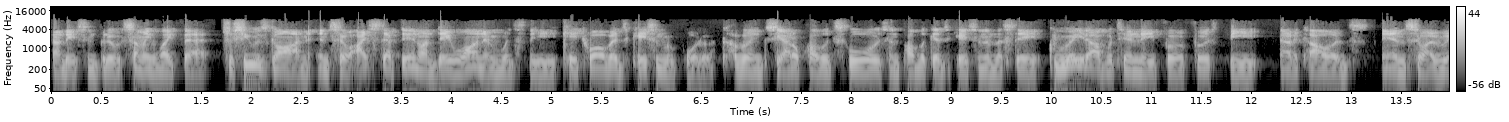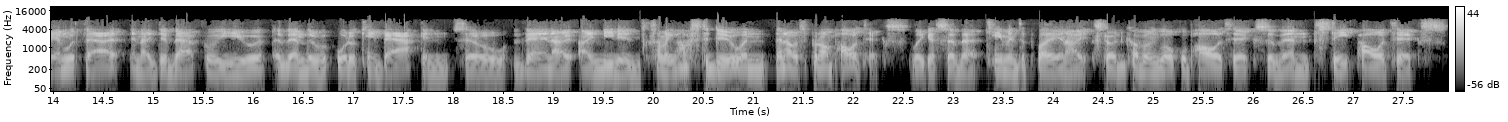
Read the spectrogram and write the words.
Foundation, but it was something like that. So she was gone. And so I stepped in on day one and was the K 12 education reporter covering Seattle public schools and public education in the state. Great opportunity for first the out of college. And so I ran with that and I did that for a year. And then the reporter came back. And so then I, I needed something else to do. And then I was put on politics. Like I said, that came into play. And I started covering local politics, so then state politics.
